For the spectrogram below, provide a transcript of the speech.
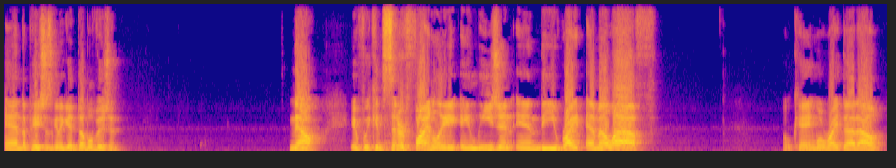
and the patient is going to get double vision. Now, if we consider finally a lesion in the right MLF, okay, we'll write that out.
